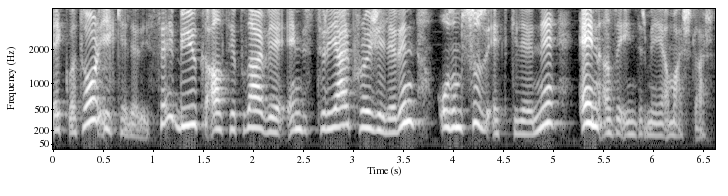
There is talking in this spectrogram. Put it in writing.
Ekvator ilkeleri ise büyük altyapılar ve endüstriyel projelerin olumsuz etkilerini en aza indirmeyi amaçlar.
